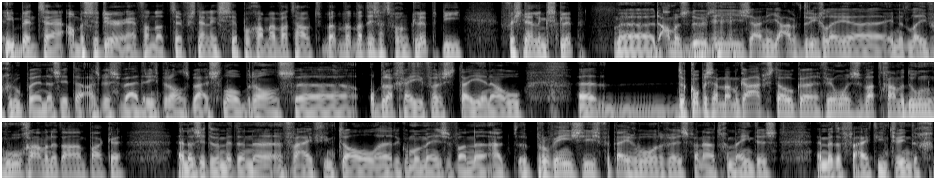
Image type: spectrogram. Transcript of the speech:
u bent uh, ambassadeur hè, van dat uh, versnellingsprogramma. Wat, houdt, wat, is dat voor een club, die versnellingsclub? Uh, de ambassadeurs die zijn een jaar of drie geleden in het leven geroepen. En daar zitten asbestverwijderingsbranche bij, slowbranche, opdrachtgevers, TNO. de koppen zijn bij elkaar gestoken. Van, jongens, wat gaan we doen? Hoe gaan we het aanpakken? En dan zitten we met een, een vijftiental. er komen mensen van uit provincies, vertegenwoordigers, vanuit gemeentes. En met een 15, 20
